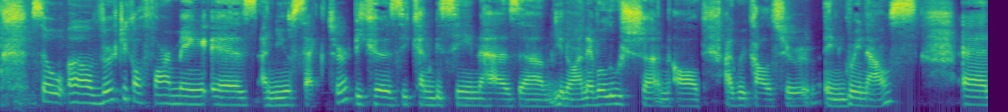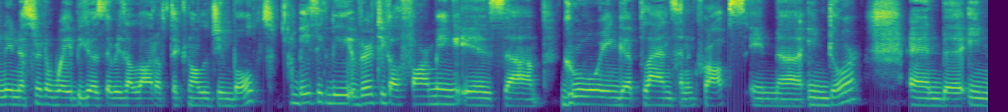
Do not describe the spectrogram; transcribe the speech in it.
So, uh, vertical farming is a new sector because it can be seen as, um, you know, an evolution of agriculture in greenhouse, and in a certain way because there is a lot of technology involved. Basically, vertical farming is uh, growing uh, plants and crops in uh, indoor and uh, in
